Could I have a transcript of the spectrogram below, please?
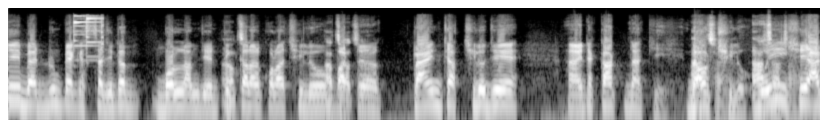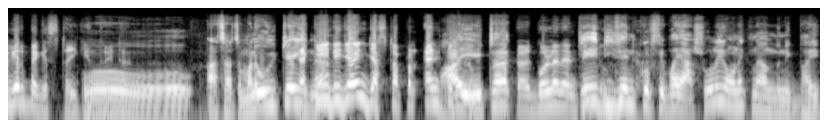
যে বেডরুম প্যাকেজটা যেটা বললাম যে টিক আচ্ছা। কালার করা ছিল আচ্ছা, বাট আচ্ছা। ক্লায়েন্ট চাচ্ছিল যে এটা কাক নাকি? ডাউট আচ্ছা, ছিল। আচ্ছা, ওই আচ্ছা। সে আগের প্যাকেজটাই কিন্তু এটা। আচ্ছা আচ্ছা মানে ওইটাই না? কি ডিজাইন জাস্ট আপনার অ্যান্টিক ভাই এটা গোল্ডেন গোল্ডেন কে অ্যান্টিক ডিজাইন করছে? ভাই আসলেই অনেক নান্দনিক ভাই।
